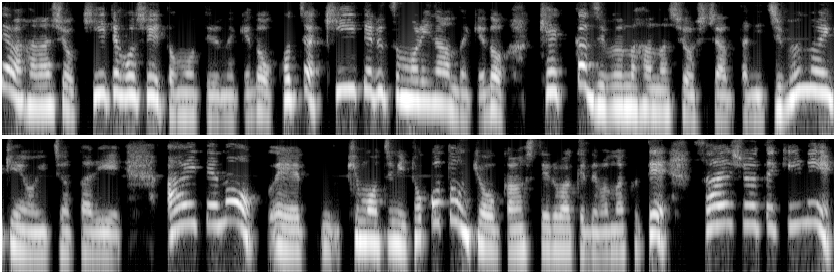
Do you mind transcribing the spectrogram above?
手は話を聞いてほしいと思ってるんだけど、こっちは聞いてるつもりなんだけど、結果自分の話をしちゃったり、自分の意見を言っちゃったり、相手の、えー、気持ちにとことん共感してるわけではなくて、最終的に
